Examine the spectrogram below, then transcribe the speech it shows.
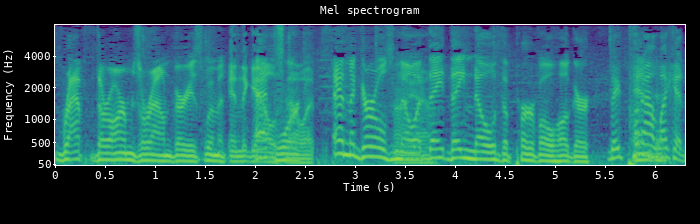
wrap their arms around various women. Mm. And the at gals know it. And the girls know Oh, yeah. it. They they know the pervo hugger. They put And, out like a,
